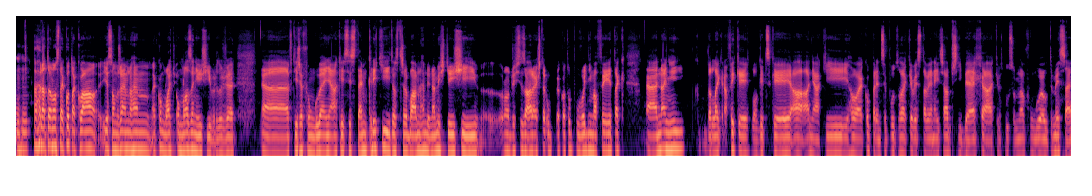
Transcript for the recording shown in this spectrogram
Mm-hmm. Ta hratelnost jako taková je samozřejmě mnohem jako mlať, omlazenější, protože e, v týře funguje nějaký systém krytí, to střelba je mnohem dynamičtější, no, když si zahraješ ten, jako tu původní mafii, tak e, na ní vedle grafiky logicky a, a nějakýho jako principu toho, jak je vystavěný třeba příběh a jakým způsobem tam fungují ty mise,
